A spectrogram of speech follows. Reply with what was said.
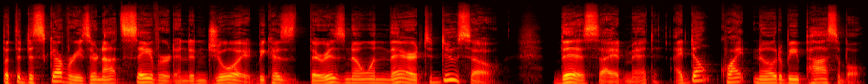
but the discoveries are not savored and enjoyed because there is no one there to do so. This, I admit, I don't quite know to be possible.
